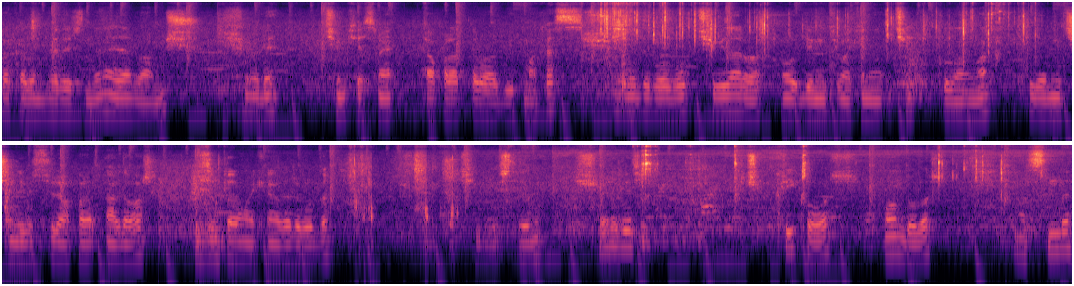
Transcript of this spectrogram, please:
Bakalım garajında neler varmış. Şöyle çim kesme aparatları var. Büyük makas. Şöyle de bol bol çiviler var. O deminki makine için kullanılan. Bunların içinde bir sürü aparatlar da var. Bizim para makineleri burada. Çivileştirelim. Şöyle bir küçük Kriko var. 10 dolar. Aslında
